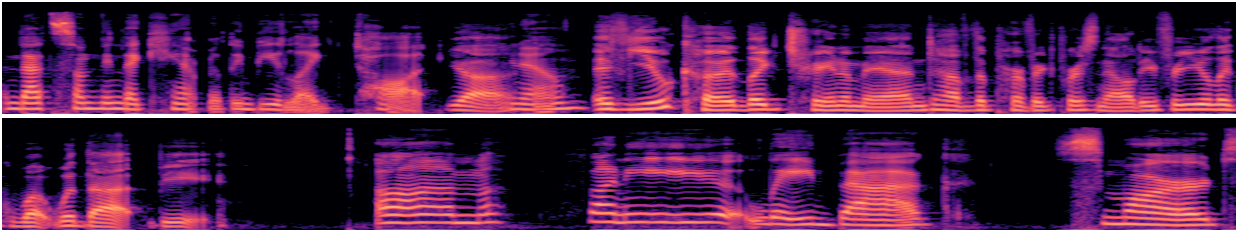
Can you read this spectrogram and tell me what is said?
And that's something that can't really be like taught. Yeah. You know? If you could like train a man to have the perfect personality for you, like what would that be? Um, funny, laid back, smart,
